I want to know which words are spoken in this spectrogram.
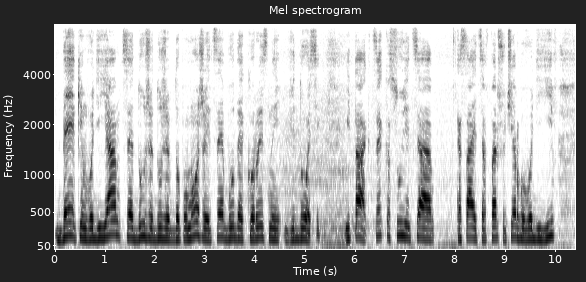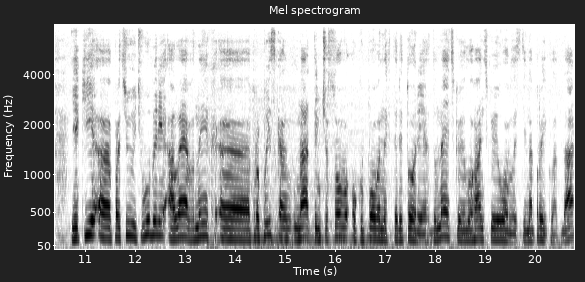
Деяким водіям це дуже дуже допоможе, і це буде корисний відосик. І так, це касується, касається в першу чергу водіїв, які е, працюють в Uber, але в них е, прописка на тимчасово окупованих територіях Донецької, Луганської області, наприклад. Да?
